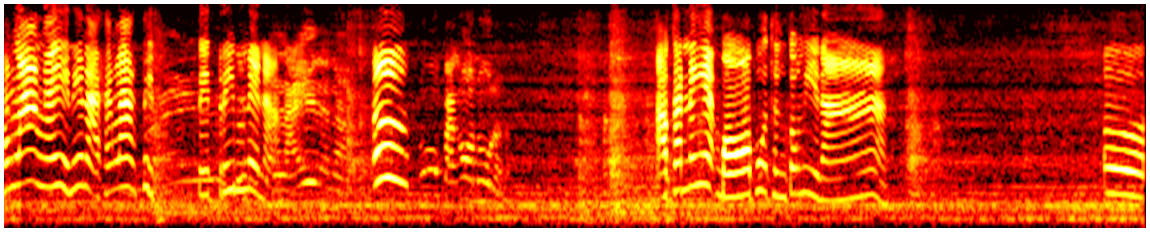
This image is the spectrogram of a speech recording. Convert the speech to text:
ข้างล่างไงนี่น่ะ ข้างล่างติดติดริมนี่น่ะอะไรเนี่ยนะเออนู่นปากอ้อนู่นน่ะเอากันนี่บอพูดถึงตรงนี้นะ เออ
